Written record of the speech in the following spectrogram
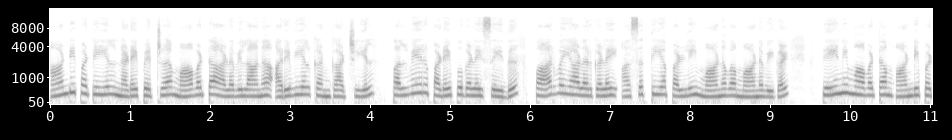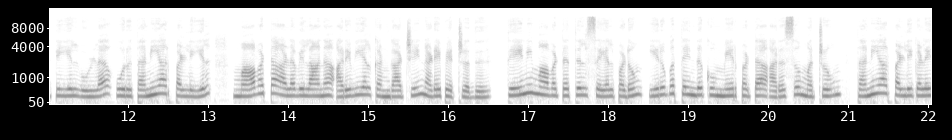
ஆண்டிப்பட்டியில் நடைபெற்ற மாவட்ட அளவிலான அறிவியல் கண்காட்சியில் பல்வேறு படைப்புகளை செய்து பார்வையாளர்களை அசத்திய பள்ளி மாணவ மாணவிகள் தேனி மாவட்டம் ஆண்டிப்பட்டியில் உள்ள ஒரு தனியார் பள்ளியில் மாவட்ட அளவிலான அறிவியல் கண்காட்சி நடைபெற்றது. தேனி மாவட்டத்தில் செயல்படும் இருபத்தைந்துக்கும் மேற்பட்ட அரசு மற்றும் தனியார் பள்ளிகளை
